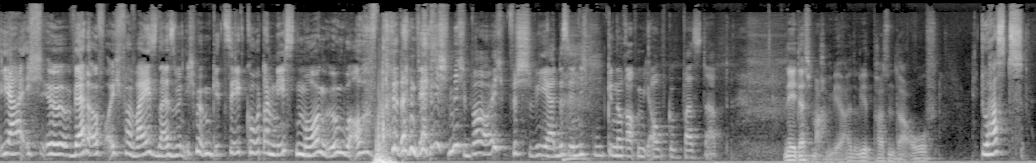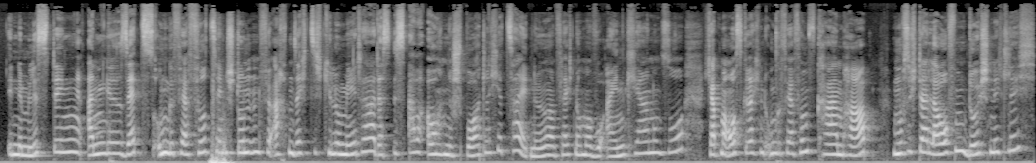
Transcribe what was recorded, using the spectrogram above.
Ja, ich äh, werde auf euch verweisen. Also wenn ich mit dem GC-Code am nächsten Morgen irgendwo aufwache, dann werde ich mich bei euch beschweren, dass ihr nicht gut genug auf mich aufgepasst habt. Nee, das machen wir. Also wir passen da auf. Du hast in dem Listing angesetzt ungefähr 14 Stunden für 68 Kilometer. Das ist aber auch eine sportliche Zeit. Ne? Wenn wir vielleicht noch mal wo einkehren und so. Ich habe mal ausgerechnet, ungefähr 5 km/h muss ich da laufen, durchschnittlich.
